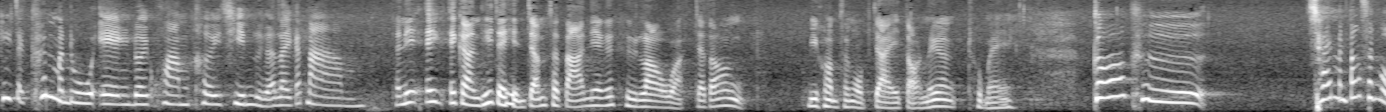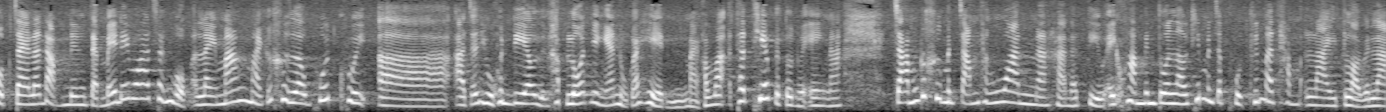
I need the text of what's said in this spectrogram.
ที่จะขึ้นมาดูเองโดยความเคยชินหรืออะไรก็ตามทีนี้ไอ้ไอ้การที่จะเห็นจัมสตาร์เนี่ยก็คือเราอะจะต้องมีความสงบใจต่อเนื่องถูกไหมก็คือ ใช่มันต้องสงบใจระดับหนึ่งแต่ไม่ได้ว่าสงบอะไรมากมายก็คือเราพูดคุยอาจจะอยู่คนเดียวหรือขับรถอย่างเงี้ยหนูก็เห็นหมายความว่า ถ้าเทียบกับตัวหนูเองนะจำก็คือมันจำทั้งวันนะคะนะติ๋วไอความเป็นตัวเราที่มันจะผุดขึ้นมาทำอะไรตลอดเวลา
